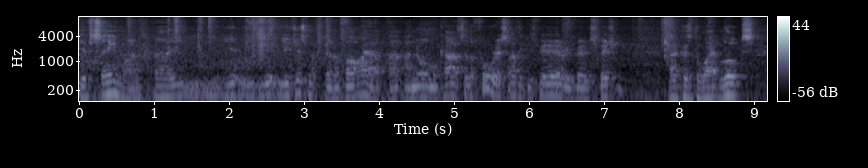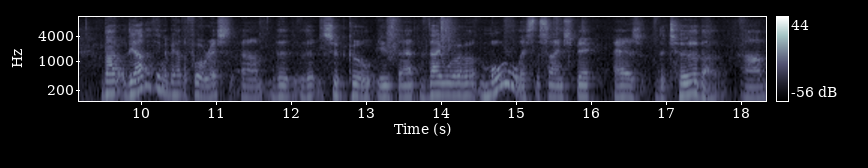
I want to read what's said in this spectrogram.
you've seen one, uh, you, you, you're just not going to buy a, a, a normal car. So the 4S I think is very very special because of the way it looks. But the other thing about the 4S, um, the, the super cool, is that they were more or less the same spec as the Turbo um,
